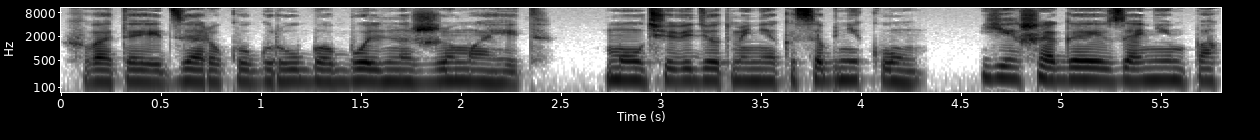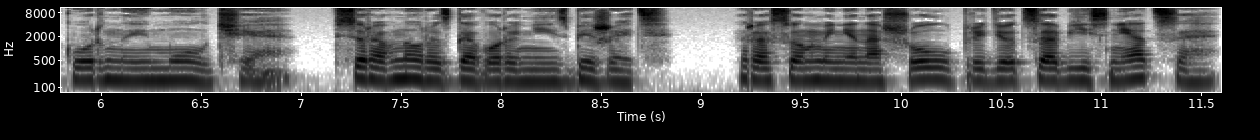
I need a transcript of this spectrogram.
Хватает за руку грубо, больно сжимает. Молча ведет меня к особняку. Я шагаю за ним покорно и молча. Все равно разговора не избежать. Раз он меня нашел, придется объясняться.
